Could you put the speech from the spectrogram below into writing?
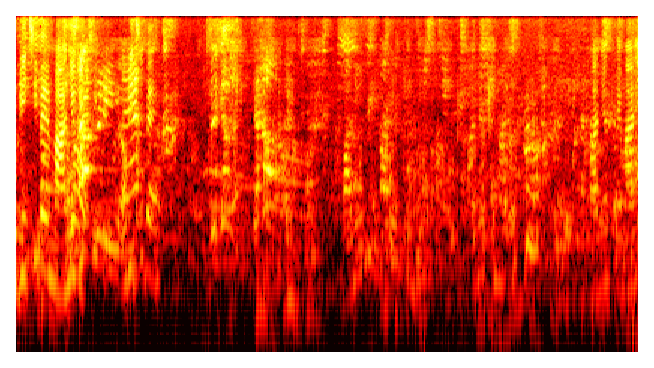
우리 집에 마녀. 우리 집에 마녀 세 마리. 마녀 세 마리.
